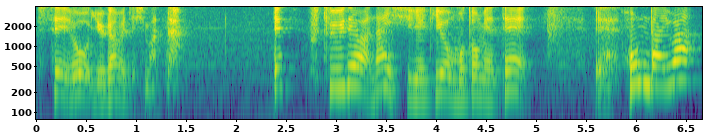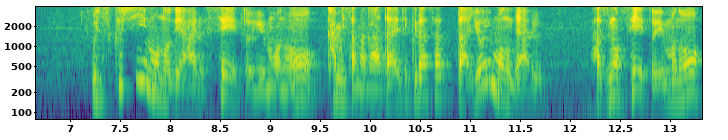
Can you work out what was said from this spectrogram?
性を歪めてしまった。で普通ではない刺激を求めて本来は美しいものである性というものを神様が与えてくださった良いものであるはずの性というものを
